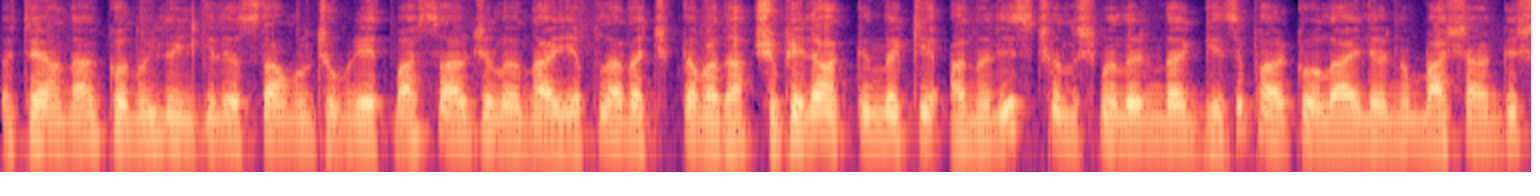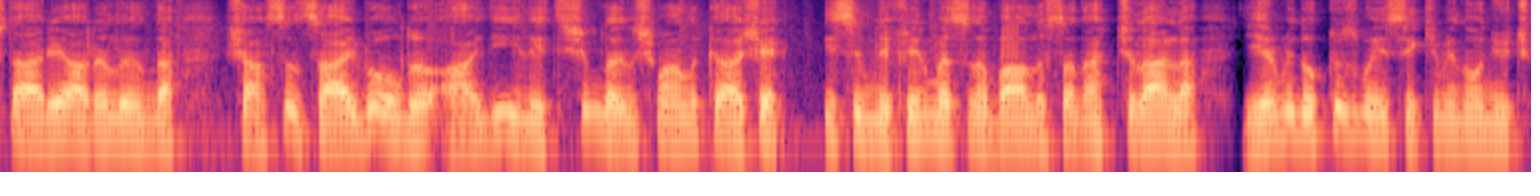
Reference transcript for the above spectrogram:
Öte yandan konuyla ilgili İstanbul Cumhuriyet Başsavcılığından yapılan açıklamada şüpheli hakkındaki analiz çalışmalarında Gezi Parkı olaylarının başlangıç tarihi aralığında şahsın sahibi olduğu ID İletişim Danışmanlık AŞ isimli firmasına bağlı sanatçılarla 29 Mayıs 2013,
